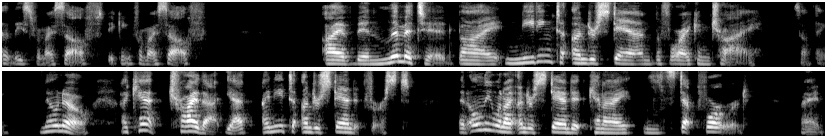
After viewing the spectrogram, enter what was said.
at least for myself, speaking for myself, I have been limited by needing to understand before I can try something. No, no, I can't try that yet. I need to understand it first. And only when I understand it can I step forward, right?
